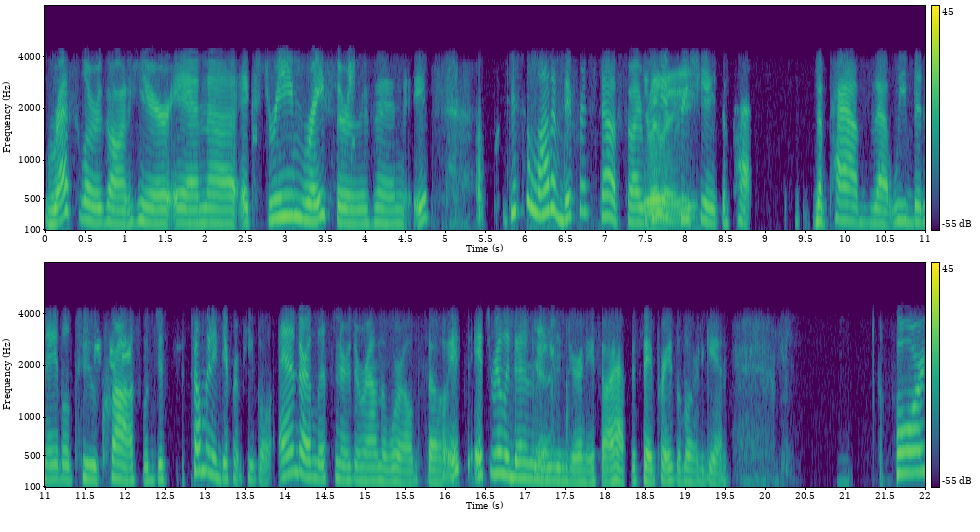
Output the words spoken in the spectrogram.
wrestlers on here and uh extreme racers and it's just a lot of different stuff so i really Really? appreciate the pa- the paths that we've been able to cross with just so many different people and our listeners around the world. So it's it's really been an Yeah. amazing journey. So I have to say praise the Lord again. For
